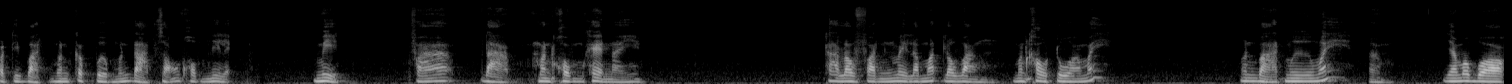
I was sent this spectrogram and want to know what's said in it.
ปฏิบัติมันก็เปิดเหมือนดาบสองคมนี่แหละ มีดฟ้าดาบมันคมแค่ไหน ถ้าเราฟันไม่ระมัดระวัง มันเข้าตัวไหม มันบาดมือไหมอ่าอย่ามาบอก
